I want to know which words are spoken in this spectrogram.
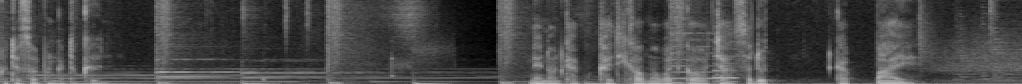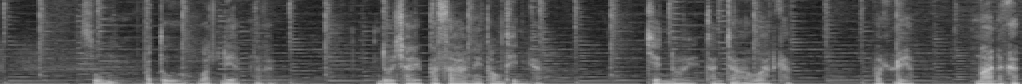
ก็จะสวดมนต์กันทุกคืน แน่นอนครับ ใครที่เข้ามาวัดก็จะสะดุดกับป้ายซุ้มประตูวัดเรียบนะครับ โดยใช้ภาษาในท้องถิ่นครับ เขียนโดยท่านเจ้าอาวาสครับ วัดเรียบมานะครับ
